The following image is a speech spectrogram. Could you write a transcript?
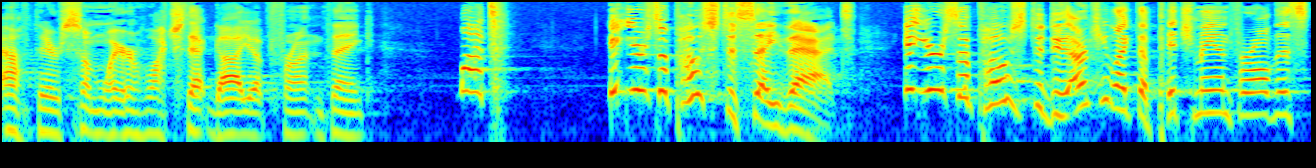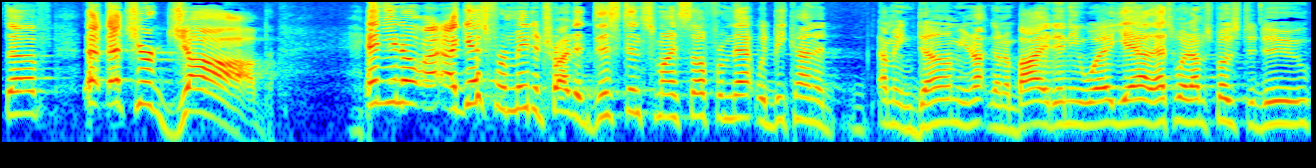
out there somewhere and watch that guy up front and think, what? You're supposed to say that. You're supposed to do. Aren't you like the pitch man for all this stuff? That, that's your job. And you know, I, I guess for me to try to distance myself from that would be kind of, I mean, dumb. You're not going to buy it anyway. Yeah, that's what I'm supposed to do.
